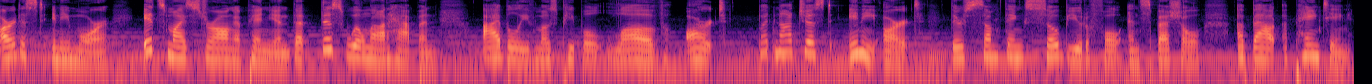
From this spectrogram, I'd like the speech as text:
artists anymore. It's my strong opinion that this will not happen. I believe most people love art, but not just any art. There's something so beautiful and special about a painting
